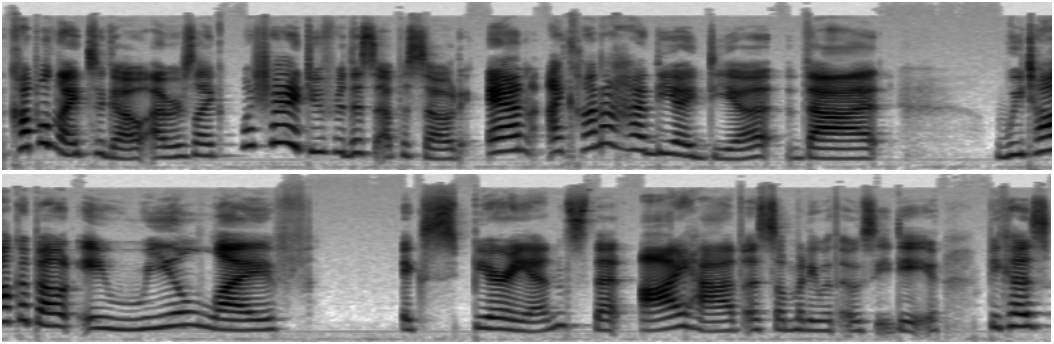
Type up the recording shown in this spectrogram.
a couple nights ago, I was like, what should I do for this episode? And I kind of had the idea that we talk about a real life experience that I have as somebody with OCD because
